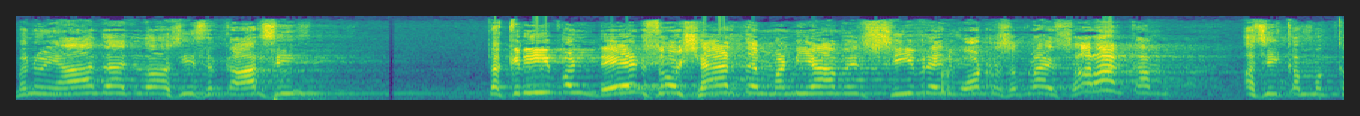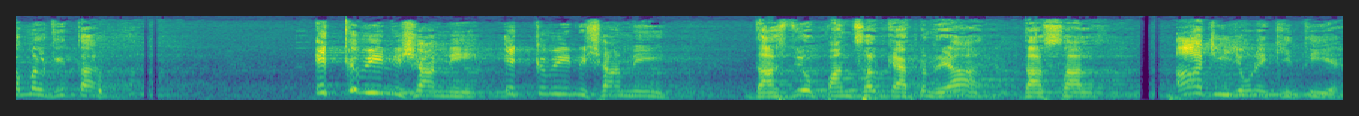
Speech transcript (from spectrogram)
ਮੈਨੂੰ ਯਾਦ ਹੈ ਜਦੋਂ ਅਸੀਂ ਸਰਕਾਰ ਸੀ, ਤਕਰੀਬਨ 150 ਸ਼ਹਿਰ ਤੇ ਮੰਡੀਆਂ ਵਿੱਚ ਸੀਵਰੇਜ ਵਾਟਰ ਸਪਲਾਈ ਸਾਰਾ ਕੰਮ ਅਸੀਂ ਕੰਮ ਮੁਕੰਮਲ ਕੀਤਾ। ਇੱਕ ਵੀ ਨਿਸ਼ਾਨੀ, ਇੱਕ ਵੀ ਨਿਸ਼ਾਨੀ, ਦੱਸ ਦਿਓ 5 ਸਾਲ ਕੈਪਟਨ ਰਿਹਾ 10 ਸਾਲ। ਆ ਚੀਜ਼ ਉਹਨੇ ਕੀਤੀ ਹੈ।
